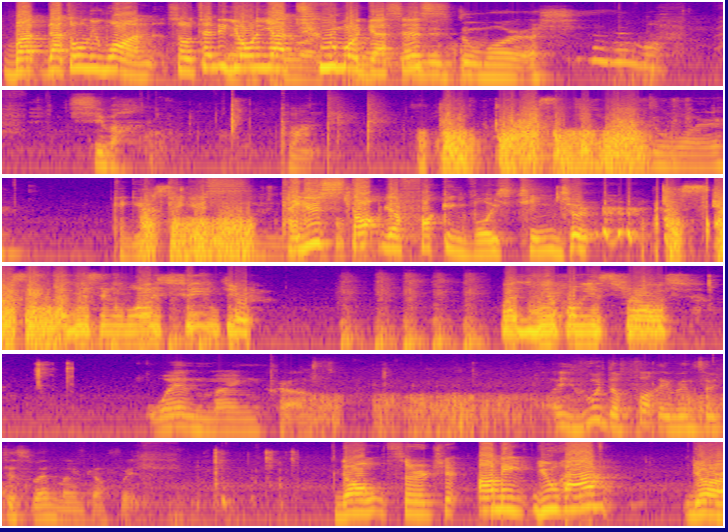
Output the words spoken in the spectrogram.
but that's only one. So technically, you only Yeah, I two more need- I guesses. need two more. Shiva. Come on, two more. can you can you can you stop your fucking voice changer? I'm seriously not using a voice changer. My earphone is trash. When Minecraft. Ay, who the fuck even searches when Minecraft? Wait. Don't search it. I mean, you have your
